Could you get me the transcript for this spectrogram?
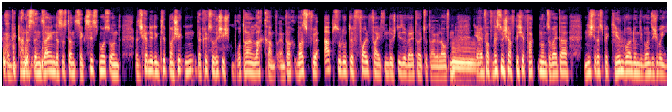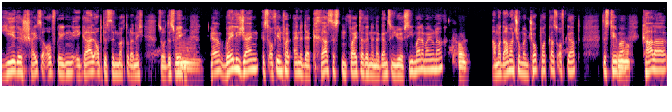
Und wie kann das denn sein? Das ist dann Sexismus und also ich kann dir den Clip mal schicken, da kriegst du richtig brutalen Lachkrampf einfach, was für absolute Vollpfeifen durch diese Welt heutzutage laufen, die mhm. einfach wissenschaftliche Fakten und so weiter nicht respektieren wollen und die wollen sich über jede Scheiße aufregen, egal ob das Sinn macht oder nicht. So, deswegen, mhm. ja, Wei Li Zhang ist auf jeden Fall eine der krassesten Fighterinnen in der ganzen UFC, meiner Meinung nach. Voll. Haben wir damals schon beim Choke-Podcast oft gehabt, das Thema. Genau. Carla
